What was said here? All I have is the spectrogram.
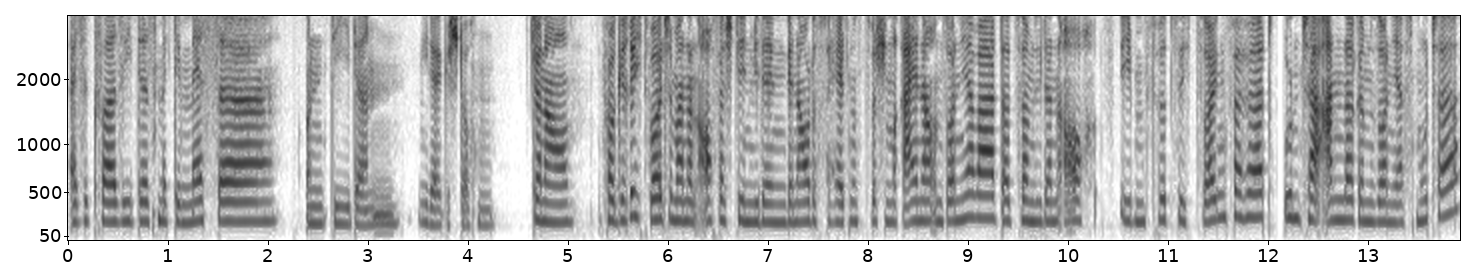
Also quasi das mit dem Messer und die dann niedergestochen. Genau. Vor Gericht wollte man dann auch verstehen, wie denn genau das Verhältnis zwischen Rainer und Sonja war. Dazu haben sie dann auch eben 40 Zeugen verhört, unter anderem Sonjas Mutter.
